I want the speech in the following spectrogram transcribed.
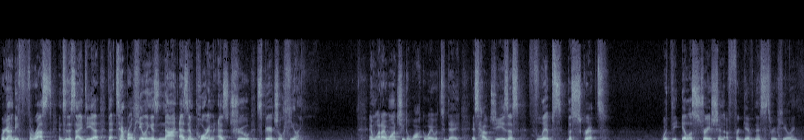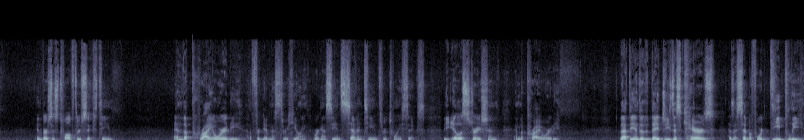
We're going to be thrust into this idea that temporal healing is not as important as true spiritual healing. And what I want you to walk away with today is how Jesus flips the script with the illustration of forgiveness through healing in verses 12 through 16 and the priority of forgiveness through healing. We're going to see in 17 through 26 the illustration and the priority. That at the end of the day, Jesus cares, as I said before, deeply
